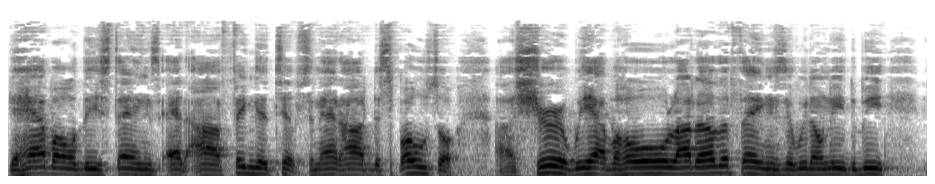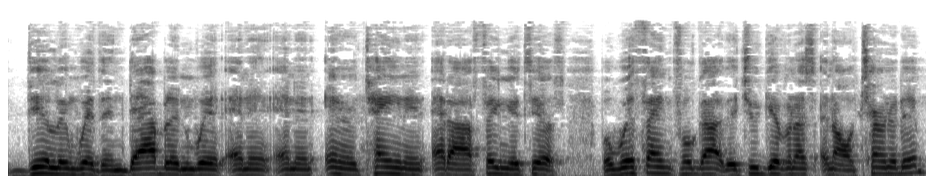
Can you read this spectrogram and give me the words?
to have all these things at our fingertips and at our disposal. Uh, sure, we have a whole lot of other things that we don't need to be dealing with and dabbling with and, and entertaining at our fingertips. But we're thankful, God, that you've given us an alternative.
